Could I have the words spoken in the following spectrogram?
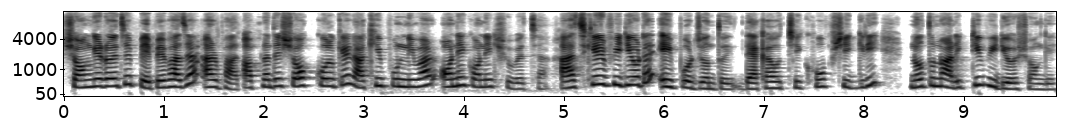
সঙ্গে রয়েছে পেঁপে ভাজা আর ভাত। আপনাদের সকলকে রাখি পূর্ণিমার অনেক অনেক শুভেচ্ছা। আজকের ভিডিওটা এই পর্যন্তই। দেখা হচ্ছে খুব শিগগিরই নতুন আরেকটি ভিডিওর সঙ্গে।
